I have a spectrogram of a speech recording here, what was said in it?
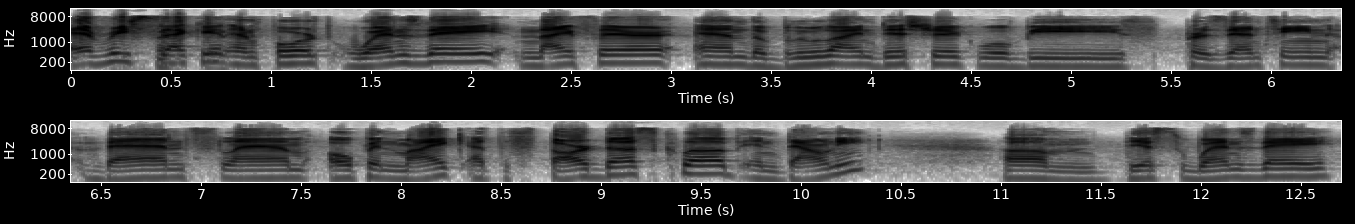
every second and fourth Wednesday, Night Flare and the Blue Line District will be presenting Van Slam Open Mic at the Stardust Club in Downey. Um, this Wednesday,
